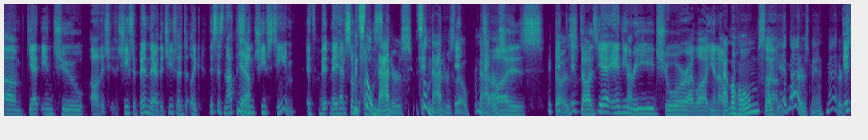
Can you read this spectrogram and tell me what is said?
um, get into oh the, the, Chiefs have been there. The Chiefs have like this is not the yeah. same Chiefs team. It that may have some. But it still matters. It still matters though. It, it matters. Does it does? It, it does. Yeah, Andy yeah. Reid. Sure, I love you know. Pat Mahomes. Like um, yeah, it matters, man. It matters. It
